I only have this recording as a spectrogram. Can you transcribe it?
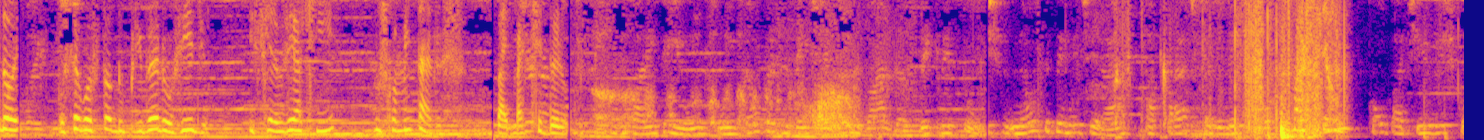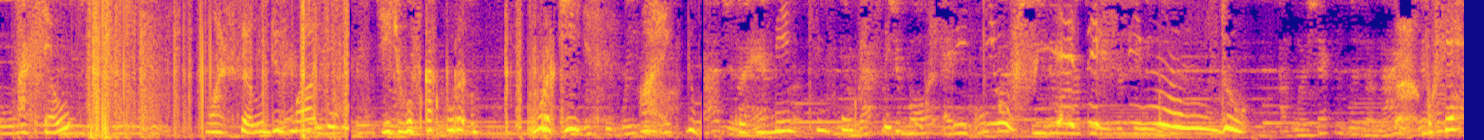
2. Você gostou do primeiro vídeo? Escreve aqui nos comentários. Vai, parte 2. 1941, o então presidente Getúlio Vargas decretou não se permitirá a prática de desportos Marcelo, compatíveis com Marcelo? Marcelo desmaio. Gente, eu vou ficar por, por aqui. Ai, meu, como é que você conseguiu ser desse mundo? Jornais Você é...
